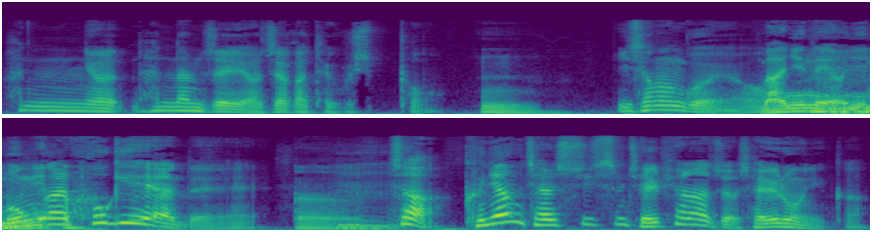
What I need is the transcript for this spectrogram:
한, 여, 한 남자의 여자가 되고 싶어. 음. 이상한 거예요. 만인의 음, 연인이 뭔가를 포기해야 돼. 어. 음. 자, 그냥 잘 수 있으면 제일 편하죠. 자유로우니까.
